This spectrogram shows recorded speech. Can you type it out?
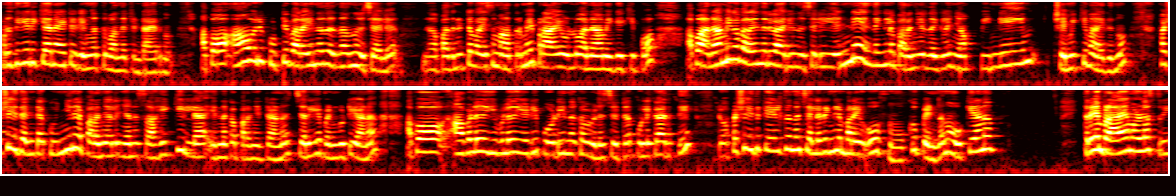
പ്രതികരിക്കാനായിട്ട് രംഗത്ത് വന്നിട്ടുണ്ടായിരുന്നു. അപ്പോൾ ആ ഒരു കുട്ടി പറയുന്നത് എന്താണെന്ന് വെച്ചാൽ പതിനെട്ട് വയസ്സ് മാത്രമേ പ്രായമുള്ളൂ അനാമികയ്ക്ക് ഇപ്പോൾ അപ്പോൾ അനാമിക പറയുന്നൊരു കാര്യം എന്ന് വെച്ചാൽ എന്നെ എന്തെങ്കിലും പറഞ്ഞിരുന്നെങ്കിൽ ഞാൻ പിന്നെയും ക്ഷമിക്കുമായിരുന്നു. പക്ഷേ ഇതെന്റെ കുഞ്ഞിനെ പറഞ്ഞാൽ ഞാൻ സഹിക്കില്ല എന്നൊക്കെ പറഞ്ഞിട്ടാണ് ചെറിയ പെൺകുട്ടിയാണ്. അപ്പോൾ അവൾ ഇവൾ എടി പൊടി എന്നൊക്കെ വിളിച്ചിട്ട് പുള്ളിക്കാരത്തി പക്ഷേ ഇത് കേൾക്കുന്ന ചിലരെങ്കിലും പറയും ഓ നോക്ക് പെണ്ണ് നോക്കിയാണ്. ഇത്രയും പ്രായമുള്ള സ്ത്രീ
